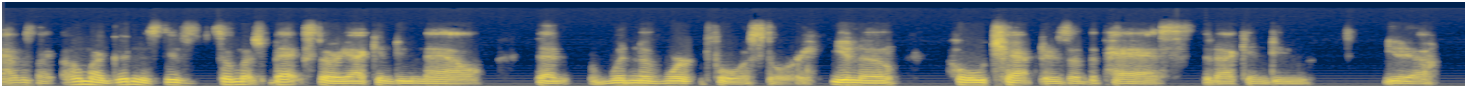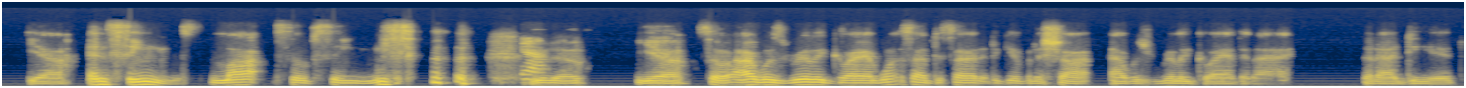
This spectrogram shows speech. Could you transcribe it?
I was like, oh my goodness, there's so much backstory I can do now that wouldn't have worked for a story, you know, whole chapters of the past that I can do. Yeah. Yeah. And scenes, lots of scenes, yeah. you know. Yeah. So I was really glad once I decided to give it a shot, I was really glad that I that I did.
